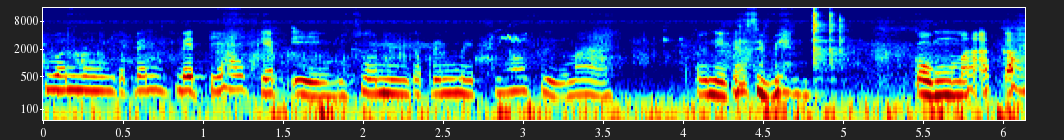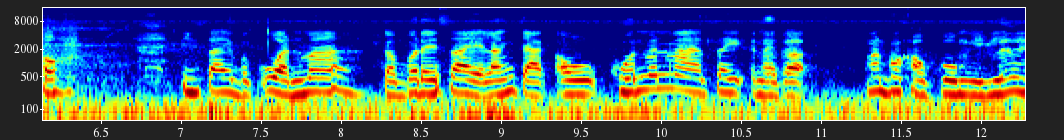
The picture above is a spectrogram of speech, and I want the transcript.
ส่วนหนึ่งก็เป็นเม็ดที่เขาเก็บเอง ส่วนหนึ่งก็เป็นเม็ดที่เขาซื้อมา ตัวนี้ก็จะเป็นกงหมาเก่าที่ใส่บักอ้วนมากับบ่ไดใส่หลังจากเอาค้นมันมาใส่นนั้นก็มันบ่เขากงอีกเลย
